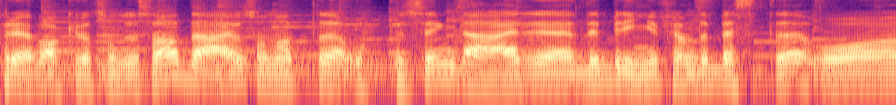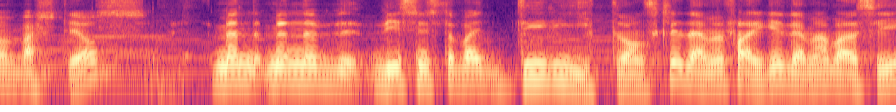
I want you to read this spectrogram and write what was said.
prøve, akkurat som du sa. Det er jo sånn at eh, oppussing det, er, eh, det bringer frem det beste og verste i oss. Men, men vi syns det var dritvanskelig, det med farger. Det må jeg bare si.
